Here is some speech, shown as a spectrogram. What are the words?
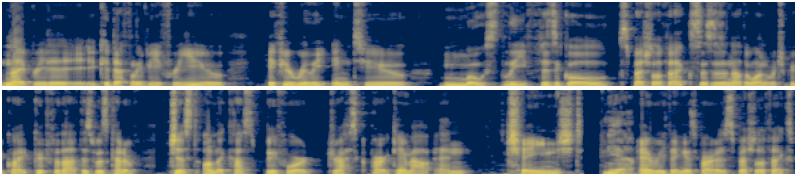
Nightbreed, it, it could definitely be for you. If you're really into mostly physical special effects, this is another one which would be quite good for that. This was kind of just on the cusp before Jurassic Park came out and changed yeah. everything as far as special effects.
